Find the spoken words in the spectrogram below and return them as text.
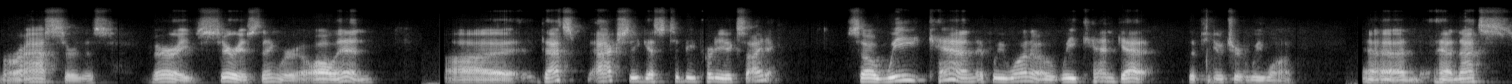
morass or this very serious thing we're all in, uh, that's actually gets to be pretty exciting. So we can, if we want to, we can get the future we want. And, and that's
